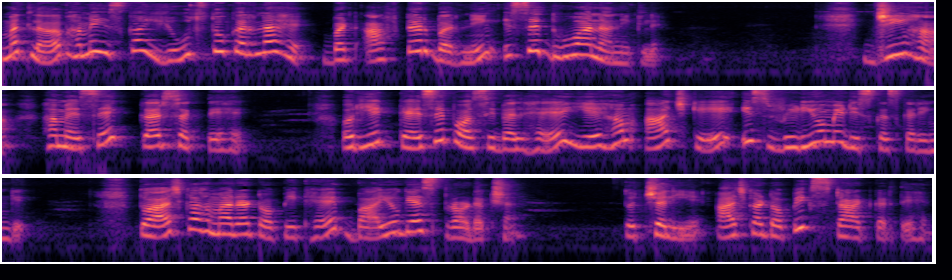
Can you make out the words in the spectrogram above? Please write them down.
मतलब हमें इसका यूज़ तो करना है बट आफ्टर बर्निंग इससे धुआँ ना निकले। जी हाँ हम ऐसे कर सकते हैं। और ये कैसे पॉसिबल है, ये हम आज के इस वीडियो में डिस्कस करेंगे। तो आज का हमारा टॉपिक है बायोगैस प्रोडक्शन तो चलिए, आज का टॉपिक स्टार्ट करते हैं।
